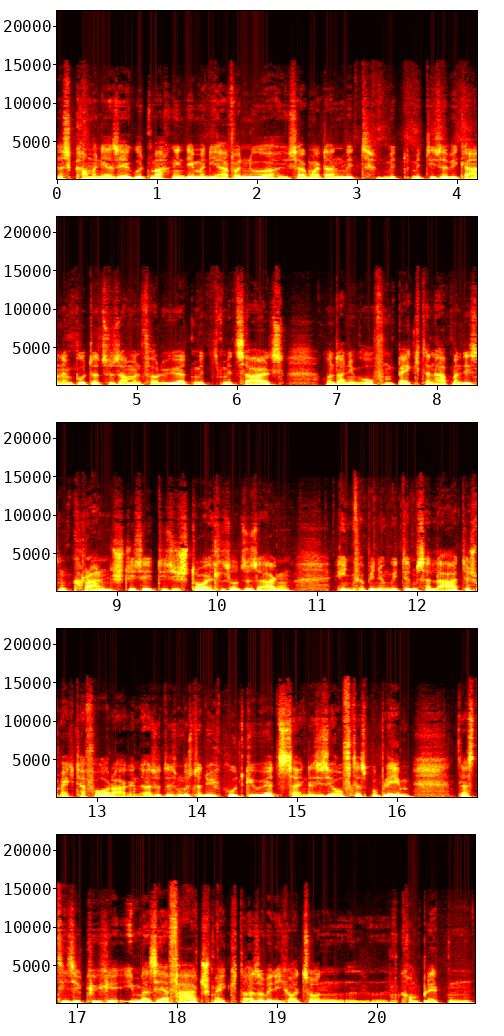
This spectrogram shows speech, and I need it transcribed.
das kann man ja sehr gut machen, indem man die einfach nur, ich sag mal, dann mit, mit, mit dieser veganen Butter zusammen verrührt, mit, mit Salz und dann im Ofen backt. Dann hat man diesen Crunch, diese, diese Streusel sozusagen in Verbindung mit dem Salat. Das schmeckt hervorragend. Also das muss natürlich gut gewürzt sein. Das ist ja oft das Problem, dass diese Küche immer sehr fad schmeckt. Also wenn ich heute so einen kompletten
